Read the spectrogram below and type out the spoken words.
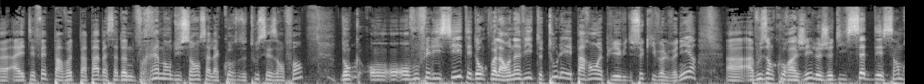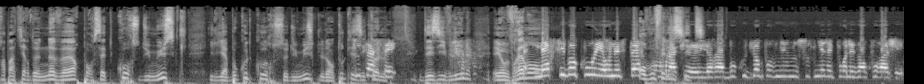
euh, a été faite par votre papa, bah, ça donne vraiment du sens à la course de tous ces enfants. Donc on, vous félicite et donc voilà, on invite tous les parents et puis ceux qui veulent venir à, vous encourager le jeudi 7 décembre à partir de 9h pour cette course du muscle. Il y a beaucoup de courses du muscle dans toutes les tout écoles des Yvelines et on vraiment Merci beaucoup et on espère qu'il y aura beaucoup de gens pour venir nous soutenir et pour les encourager.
